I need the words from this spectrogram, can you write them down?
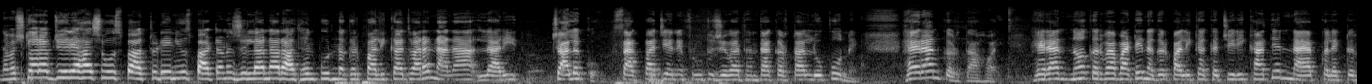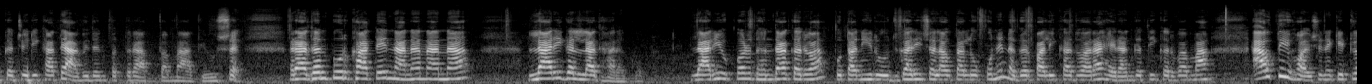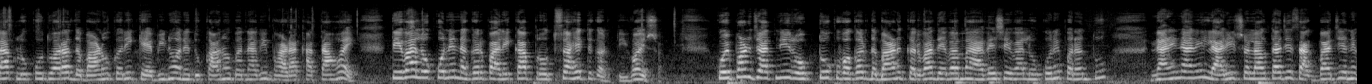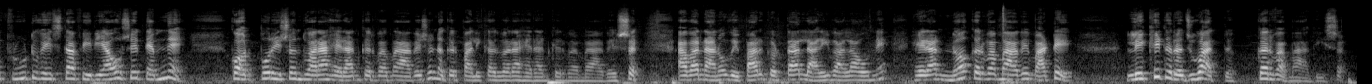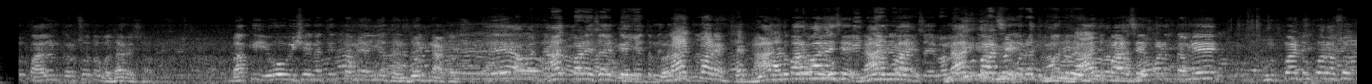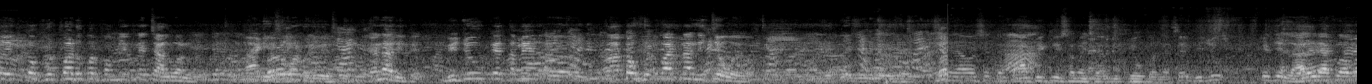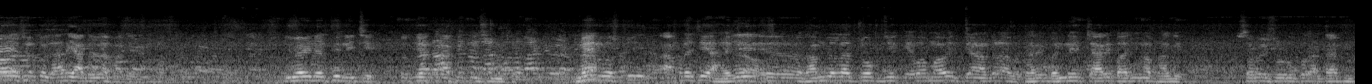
નમસ્કાર, આપ જોઈ રહ્યા છો સ્પાર્ક ટુડે ન્યૂઝ પાટણ જિલ્લાના રાધનપુર નગરપાલિકા દ્વારા નાના લારી ચાલકો શાકભાજી અને ફ્રૂટ જેવા ધંધા કરતા લોકોને હેરાન કરતા હોય. હેરાન ન કરવા માટે નગરપાલિકા કચેરી ખાતે અને નાયબ કલેક્ટર કચેરી ખાતે આવેદનપત્ર આપવામાં આવ્યું છે. રાધનપુર ખાતે નાના નાના લારી ગલ્લા ધારકો લારી ઉપર ધંધા કરવા, પોતાની રોજગારી ચલાવતા લોકોને નગરપાલિકા દ્વારા હેરાનગતિ કરવામાં આવતી હોય છે અને કેટલાક લોકો દ્વારા દબાણો કરી કેબિનો અને દુકાનો બનાવી ભાડા ખાતા હોય તેવા લોકોને નગરપાલિકા પ્રોત્સાહિત કરતી હોય છે. કોઈ પણ જાતની રોકટોક વગર દબાણ કરવા દેવામાં આવે છે એવા લોકોને પરંતુ નાની નાની લારી ચલાવતા જે શાકભાજી અને ફ્રૂટ વેચતા ફેરિયાઓ છે તેમને કોર્પોરેશન દ્વારા હેરાન કરવામાં આવે છે નગરપાલિકા દ્વારા હેરાન કરવામાં આવે છે. આવા નાનો વેપાર કરતા લારીવાલાઓને હેરાન ન કરવામાં આવે માટે લેખિત રજૂઆત કરવામાં આવી છે. પાલન કરશો તો વધારે સારું. બાકી એવો વિષય નથી તમે અહીંયા ધંધો જ ના કરશો. ના પાડે સાહેબ કે અહીંયા તમે ના પાડે. ના પાડવાને છે. ના પાડે. ના જ પાડશે. ના પાડશે પણ તમે ફૂટપાથ ઉપર હશો તો એક તો ફૂટપાથ ઉપર પબ્લિકને ચાલવાનું. બરોબર? એના રીતે. બીજું કે તમે કાં તો ફૂટપાથના નીચે હોય. ટ્રાફિકની સમસ્યા કેવું બને છે? બીજું કે જે લારી રાખવામાં આવે છે તો લારી આગળના ભાગે રાખવામાં ડિવાઈડરથી નીચે. તો ત્યાં ટ્રાફિકની સમસ્યા. મેઇન વસ્તુ આપણે જે હાઈવે રામલલા ચોક જે કહેવામાં આવે ત્યાં આગળ વધારે બંને ચારે બાજુના ભાગે સર્વિસ રોડ ઉપર આ ટ્રાફિક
